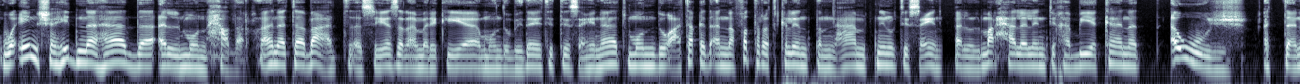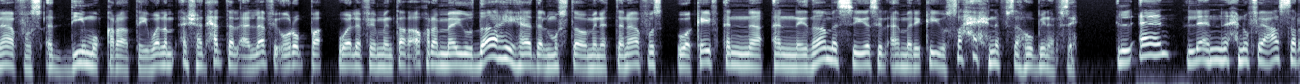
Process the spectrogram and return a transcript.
وإن شهدنا هذا المنحدر أنا تابعت السياسة الأمريكية منذ بداية التسعينات منذ أعتقد أن فترة كلينتون عام 92 المرحلة الانتخابية كانت أوج التنافس الديمقراطي ولم أشهد حتى الآن لا في أوروبا ولا في منطقة أخرى ما يضاهي هذا المستوى من التنافس وكيف أن النظام السياسي الأمريكي يصحح نفسه بنفسه الآن لأن نحن في عصر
